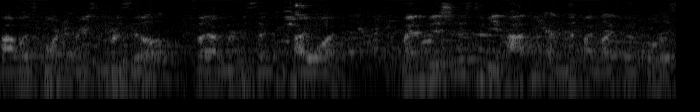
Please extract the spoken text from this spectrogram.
I was born and raised in Brazil, but I'm representing Taiwan. My ambition is to be happy and live my life to the fullest.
